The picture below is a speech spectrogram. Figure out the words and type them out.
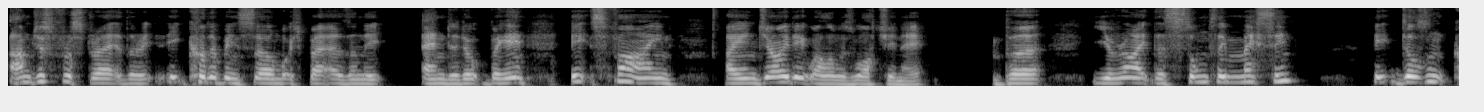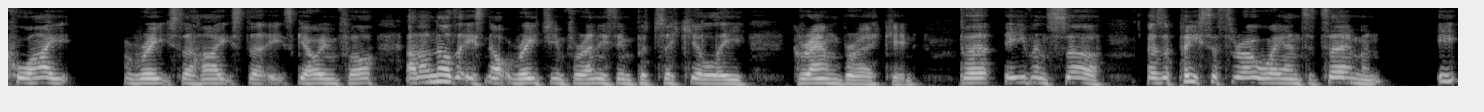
I'm just frustrated that it, it could have been so much better than it ended up being. It's fine. I enjoyed it while I was watching it. But you're right, there's something missing. It doesn't quite reach the heights that it's going for. And I know that it's not reaching for anything particularly groundbreaking, but even so, as a piece of throwaway entertainment, it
